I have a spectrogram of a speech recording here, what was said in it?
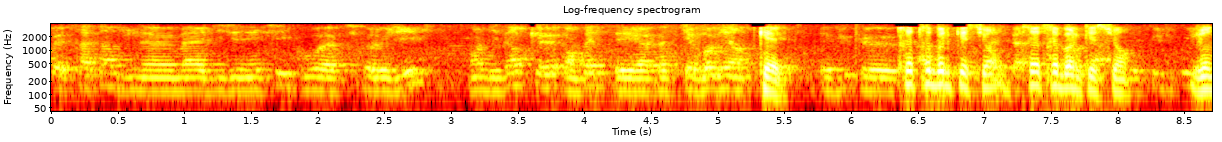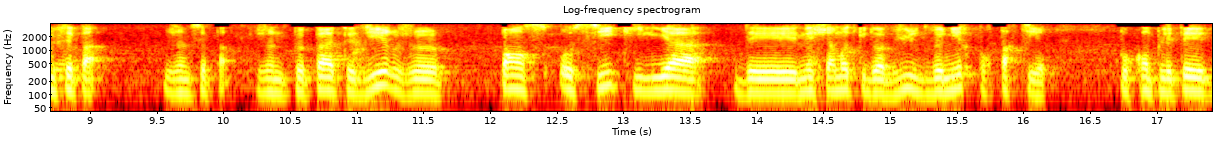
peut être atteint d'une euh, maladie génétique ou euh, psychologique en disant que en fait c'est euh, parce qu'il revient. Ken Et vu que... Très très bonne question, très très bonne question. Je ne sais pas. Je ne sais pas. Je ne peux pas te dire. Je pense aussi qu'il y a des Neshamot qui doivent juste venir pour partir, pour compléter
